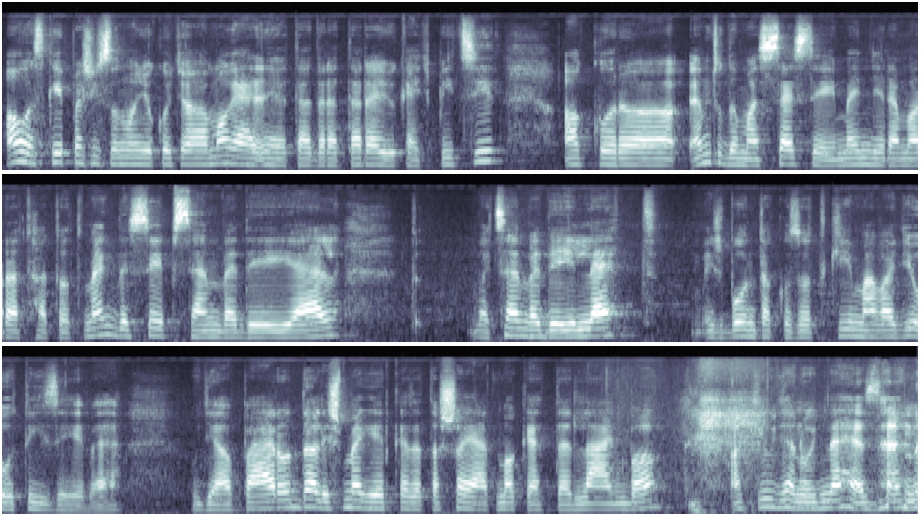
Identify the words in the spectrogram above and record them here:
Ahhoz képest viszont mondjuk, hogyha a magánéletedre tereljük egy picit, akkor nem tudom, a szeszély mennyire maradhatott meg, de szép szenvedéllyel, vagy szenvedély lett, és bontakozott ki már vagy jó tíz éve ugye a pároddal, és megérkezett a saját maketted lányba, aki ugyanúgy nehezen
